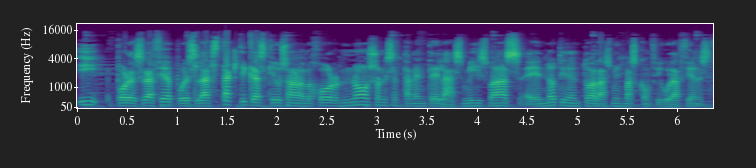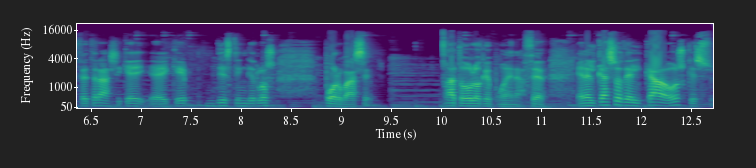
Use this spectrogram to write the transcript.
y por desgracia, pues las tácticas que usan a lo mejor no son exactamente las mismas, eh, no tienen todas las mismas configuraciones, etcétera, así que hay que distinguirlos por base a todo lo que pueden hacer. En el caso del caos, que es,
